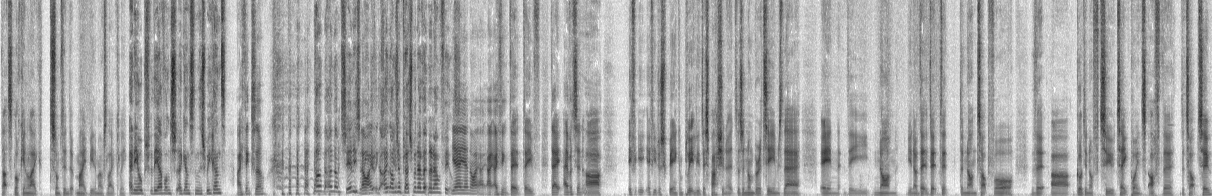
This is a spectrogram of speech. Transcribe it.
that's looking like something that might be the most likely. Any hopes for the Evans against them this weekend? I think so. No, no, I'm serious. No, I, I mean, I, so, I was yeah. impressed with Everton and Anfield. Yeah, yeah, no, I, I, I think that they've, they, Everton are, if if you're just being completely dispassionate, there's a number of teams there in the non, you know, the the, the, the non top four that are good enough to take points off the the top two,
